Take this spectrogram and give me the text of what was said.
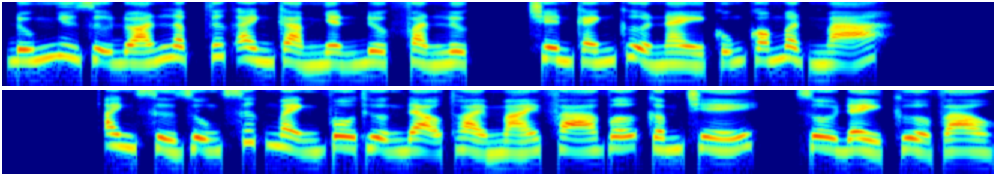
đúng như dự đoán lập tức anh cảm nhận được phản lực, trên cánh cửa này cũng có mật mã. Anh sử dụng sức mạnh vô thượng đạo thoải mái phá vỡ cấm chế, rồi đẩy cửa vào.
